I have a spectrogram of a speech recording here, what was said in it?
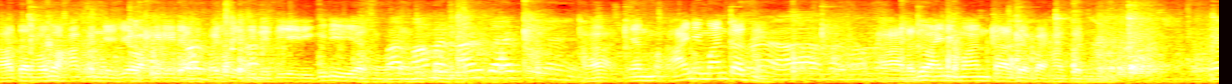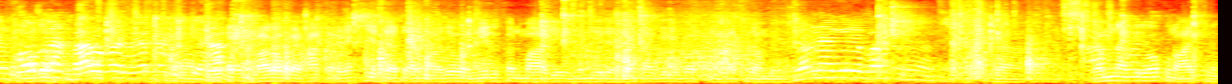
આ બધો જેવા કરી રહ્યા છે પંચાયતીની તૈયારી કરી રહ્યા છે. હા એમ આની માનતા છે? હા મારા જો આની માનતા છે ભાઈ હાંકરની ભારોભાઈ હાંકર વેચી છે જો નીલકંઠ મહાદેવ મંદિરે જમનાગીરી બાપુનો આશ્રમ. છે જમનાગીરી બાપુ હા જમનાગીરી બાપુનો આશ્રમ.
